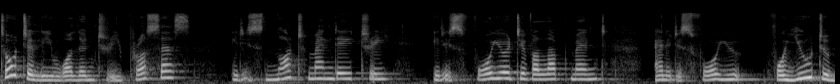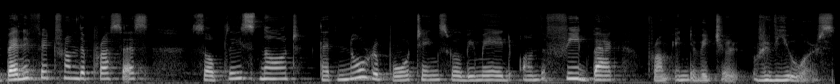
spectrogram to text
totally voluntary process. It is not mandatory. It is for your development and it is for you, for you to benefit from the process. So please note that no reportings will be made on the feedback from individual reviewers.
